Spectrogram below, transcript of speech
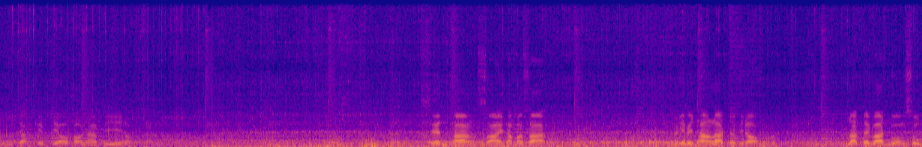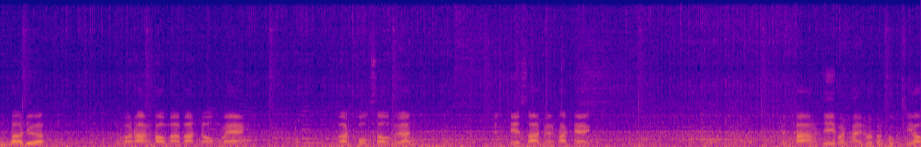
ที่จะเก็บเกี่ยวเข้าหน้าปีเนาะเส้นทางสายธรรมชาติอันนี้เป็นทางลัดเด้อพี่น้องลัดไปบ้านม่วงสุมท่าเรือว่าทางเข้ามาบ้านหนองแวง บ้านโคกเสาเพื่อน เขตซานเมืองท่าแขกเป็นทางที่เพิ่นให้รถบรรทุกเที่ยว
